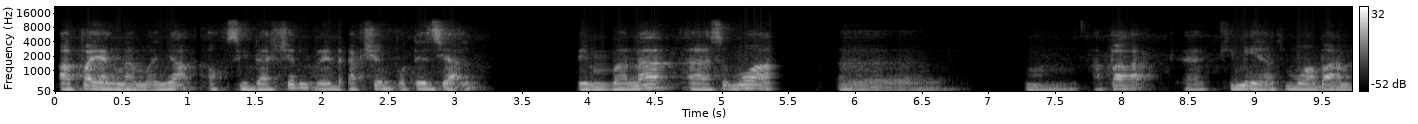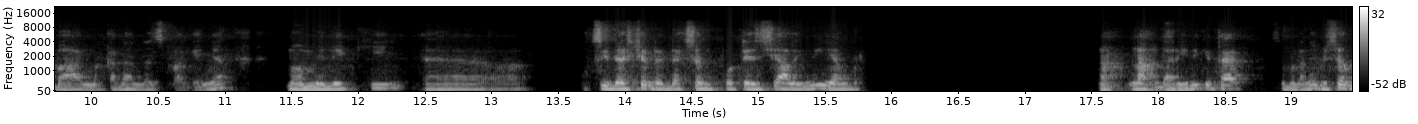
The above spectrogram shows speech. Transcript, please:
apa yang namanya oxidation reduction potential, di mana uh, semua uh, apa Eh, kimia, semua bahan-bahan makanan dan sebagainya memiliki uh, oxidation reduction potensial ini yang ber... nah, nah dari ini kita sebenarnya bisa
